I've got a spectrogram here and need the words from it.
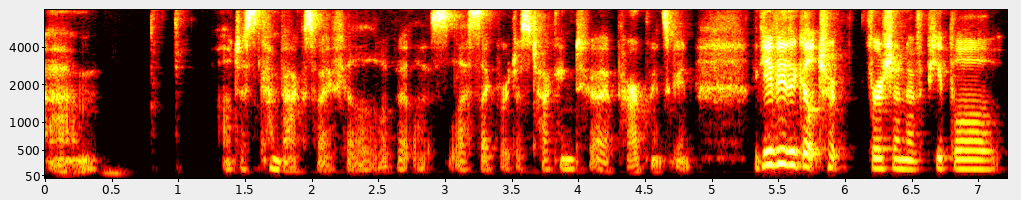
Um, I'll just come back so I feel a little bit less, less like we're just talking to a PowerPoint screen. I gave you the guilt trip version of people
